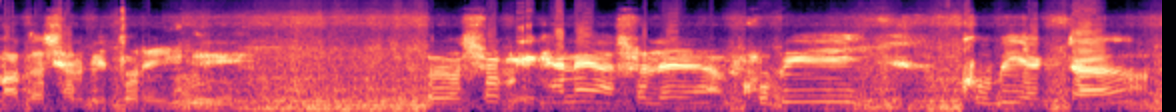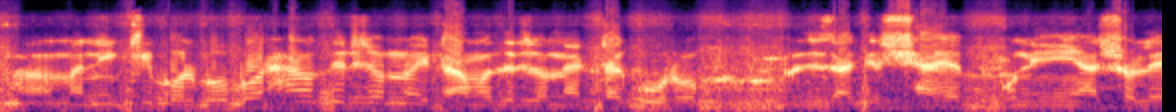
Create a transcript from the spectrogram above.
মাদ্রাসার ভিতরেই দর্শক, এখানে আসলে খুবই খুবই একটা মানে কি বলব, বোরহানদের জন্য এটা আমাদের জন্য একটা গৌরব। জাকির সাহেব, উনি আসলে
